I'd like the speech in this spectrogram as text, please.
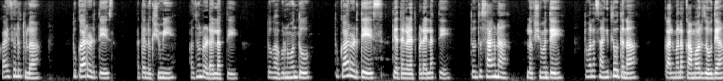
काय झालं तुला? तू का रडतेस? आता लक्ष्मी अजून रडायला लागते. तो घाबरून म्हणतो तू का रडतेस? ती आता गळ्यात पडायला लागते. तो म्हणतो सांग ना. लक्ष्मी म्हणते तुम्हाला सांगितलं होतं ना काल मला कामावर जाऊ द्या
